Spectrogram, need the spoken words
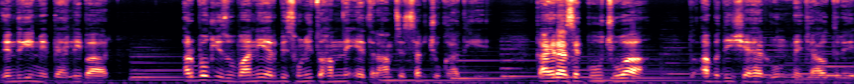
زندگی میں پہلی بار عربوں کی زبانی عربی سنی تو ہم نے احترام سے سر جھکا دیے۔ قاہرہ سے کوچ ہوا تو ابدی شہر روم میں جا اترے،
